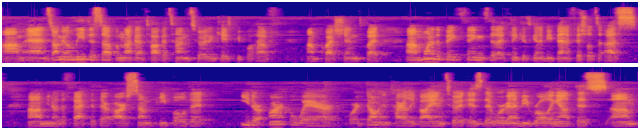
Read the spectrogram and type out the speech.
Um, and so I'm going to leave this up. I'm not going to talk a ton to it in case people have um, questions. But um, one of the big things that I think is going to be beneficial to us, um, you know, the fact that there are some people that either aren't aware or don't entirely buy into it, is that we're going to be rolling out this um,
